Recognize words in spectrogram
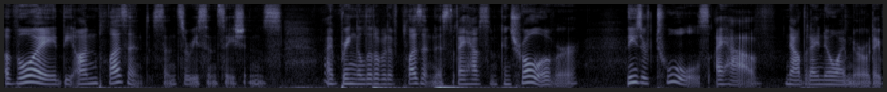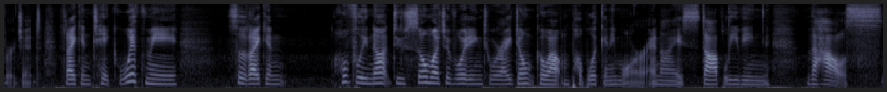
avoid the unpleasant sensory sensations. I bring a little bit of pleasantness that I have some control over. These are tools I have now that I know I'm neurodivergent that I can take with me so that I can hopefully not do so much avoiding to where I don't go out in public anymore and I stop leaving the house.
